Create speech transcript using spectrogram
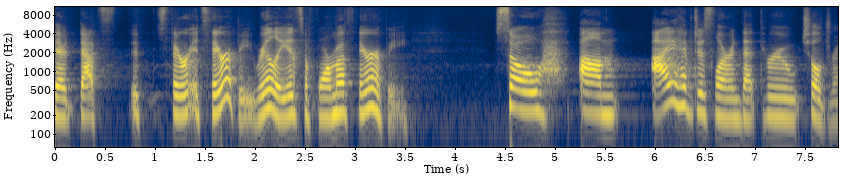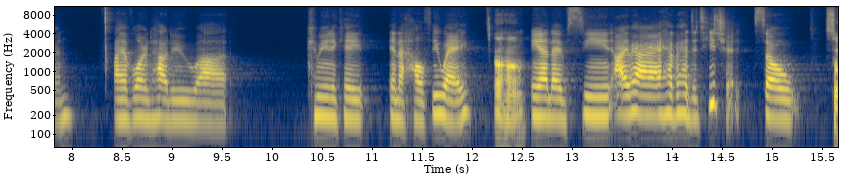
there that's it's there it's therapy really it's a form of therapy so um, i have just learned that through children i have learned how to uh, communicate in a healthy way Uh-huh. and I've seen I, I have had to teach it. So So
